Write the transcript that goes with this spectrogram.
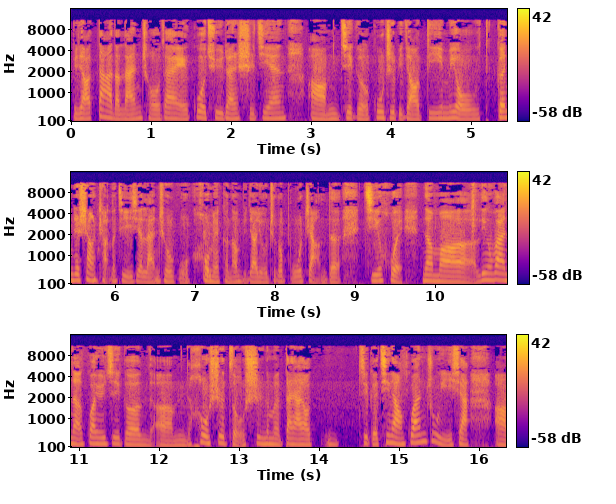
比较大的蓝筹，在过去一段时间啊，这个估值比较低，没有跟着上涨的这一些蓝筹股，后面可能比较有这个。补涨的机会。那么，另外呢，关于这呃后市走势，那么大家要这个尽量关注一下啊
